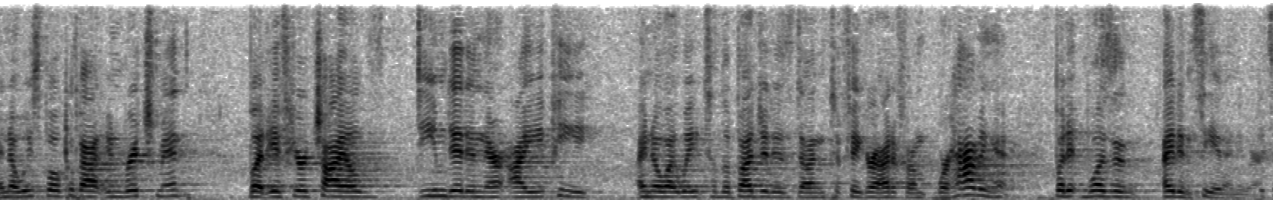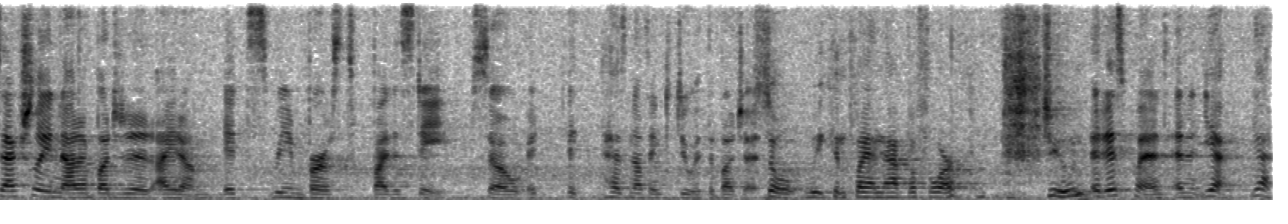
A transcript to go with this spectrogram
I know we spoke about enrichment, but if your child deemed it in their IEP, I know I wait till the budget is done to figure out if I'm, we're having it, but it wasn't, I didn't see it anywhere. It's actually not a budgeted item. It's reimbursed by the state, so it, it has nothing to do with the budget. So we can plan that before June? It is planned, and yeah, yeah.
